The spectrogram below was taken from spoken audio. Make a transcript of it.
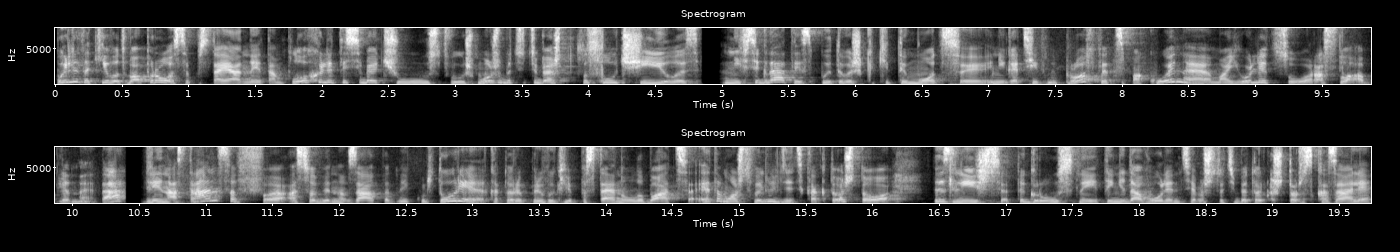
Были такие вот вопросы постоянные, там, плохо ли ты себя чувствуешь, может быть, у тебя что-то случилось. Не всегда ты испытываешь какие-то эмоции негативные, просто это спокойное мое лицо, расслабленное. Да? Для иностранцев, особенно в западной культуре, которые привыкли постоянно улыбаться, это может выглядеть как то, что ты злишься, ты грустный, ты недоволен тем, что тебе только что рассказали.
